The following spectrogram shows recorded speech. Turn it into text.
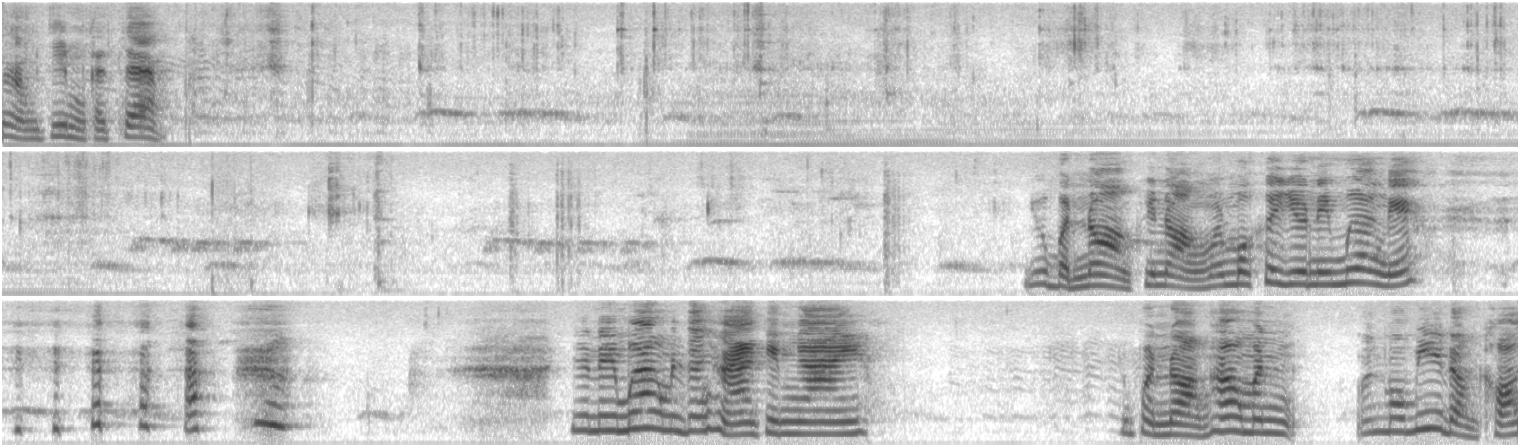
น้ำจิ้มกระแจบอยู่บ้านนอกพี่น้องมันบ่เคยอยู่ในเมืองเนี้อยู่ในเมืองมันจังหากินไงยอยู่บ้านนอกเฮามันมันบ่มีดอกของ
